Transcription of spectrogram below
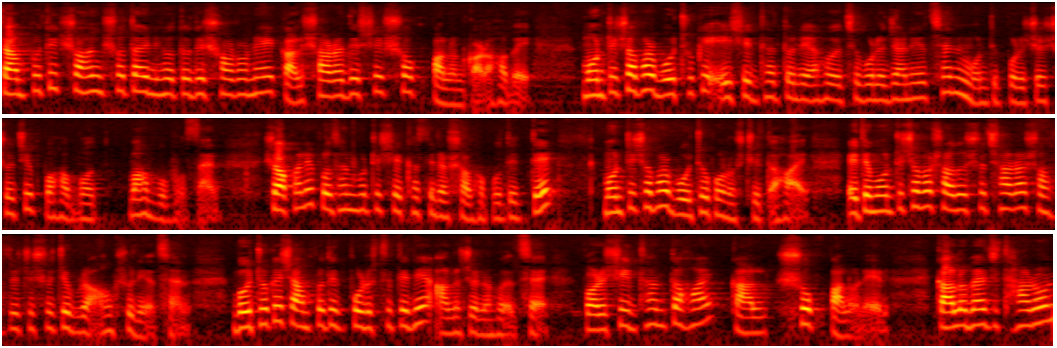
সাম্প্রতিক সহিংসতায় নিহতদের স্মরণে কাল সারা দেশে শোক পালন করা হবে। মন্ত্রিসভার বৈঠকে এই সিদ্ধান্ত নেওয়া হয়েছে বলে জানিয়েছেন মন্ত্রিপরিষদ সচিব মোহাম্মদ মাহবুব হোসেন। সকালে প্রধানমন্ত্রী শেখ হাসিনার সভাপতিত্বে মন্ত্রিসভার বৈঠক অনুষ্ঠিত হয়। এতে মন্ত্রিসভার সদস্য ছাড়া সংশ্লিষ্ট সচিবরা অংশ নিয়েছেন। বৈঠকে সাম্প্রতিক পরিস্থিতি নিয়ে আলোচনা হয়েছে। পরে সিদ্ধান্ত হয় কাল শোক পালনের। কালো ব্যাজ ধারণ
